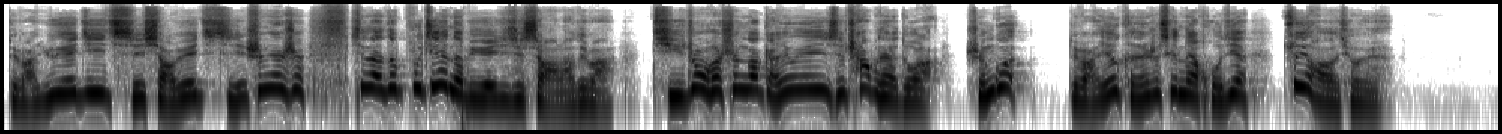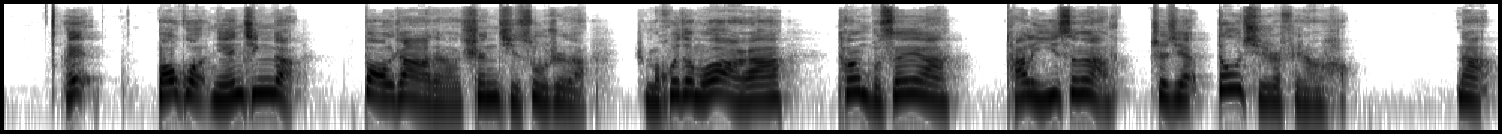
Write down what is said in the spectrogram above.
对吧？约基奇、小约基奇，甚至是现在都不见得比约基奇小了，对吧？体重和身高感觉约基奇差不太多了，神棍。对吧？也有可能是现在火箭最好的球员，哎，包括年轻的、爆炸的身体素质的，什么惠特摩尔啊、汤普森呀、塔里伊森啊，这些都其实非常好。那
